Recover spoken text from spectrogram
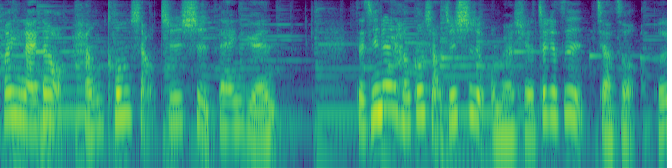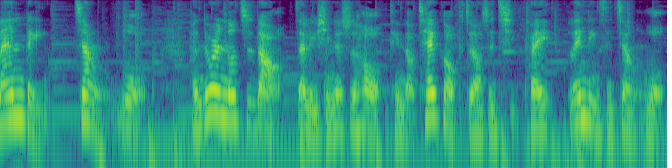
欢迎来到航空小知识单元。在今天的航空小知识，我们要学的这个字叫做 landing，降落。很多人都知道，在旅行的时候听到 take off 知道是起飞，landing 是降落。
